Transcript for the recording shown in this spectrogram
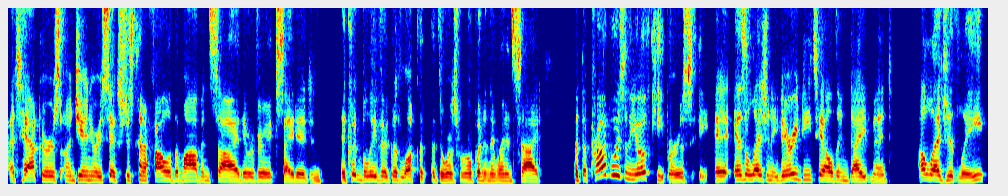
attackers on January 6th just kind of followed the mob inside. They were very excited and they couldn't believe their good luck that the doors were open and they went inside. But the Proud Boys and the Oath Keepers, as alleged in a very detailed indictment, allegedly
